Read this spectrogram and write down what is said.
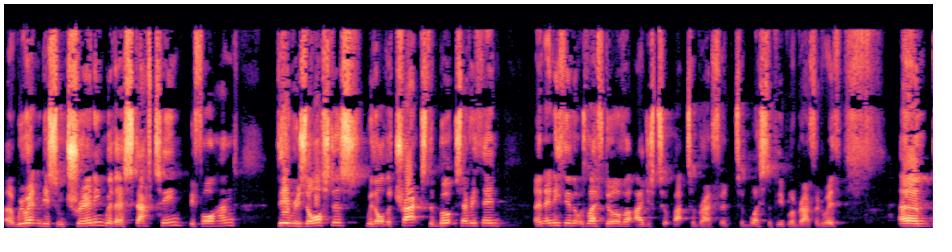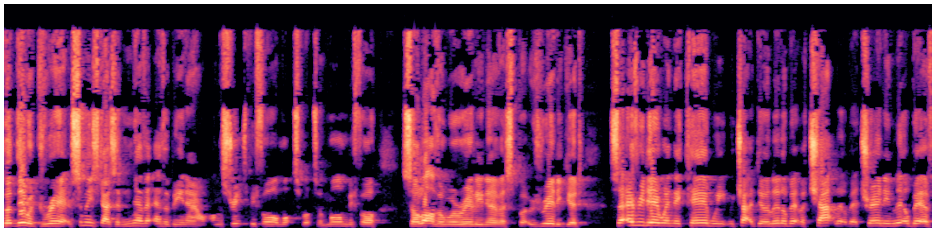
Uh, we went and did some training with their staff team beforehand. They resourced us with all the tracts, the books, everything. And anything that was left over, I just took back to Bradford to bless the people of Bradford with. Um, but they were great. And some of these guys had never ever been out on the streets before, spoke to a mom before. So a lot of them were really nervous, but it was really good. So every day when they came, we, we tried to do a little bit of a chat, a little bit of training, a little bit of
